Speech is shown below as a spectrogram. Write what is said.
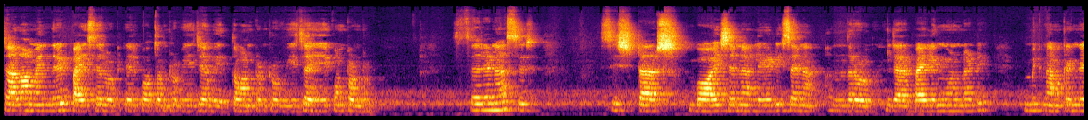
చాలామంది పైసలు ఒట్టుకెళ్ళిపోతుంటారు వీజా ఎత్తమంటుండ్రు వీజా వేయకుంటుండ్రు. సరేనా సిస్ సిస్టర్స్ బాయ్స్ అయినా లేడీస్ అయినా అందరూ బైలింగ్ ఉండండి. మీకు నమ్మకంగా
